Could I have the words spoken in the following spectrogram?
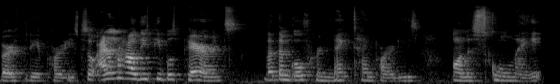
birthday parties. So i don't know how these people's parents let them go for nighttime parties on a school night.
